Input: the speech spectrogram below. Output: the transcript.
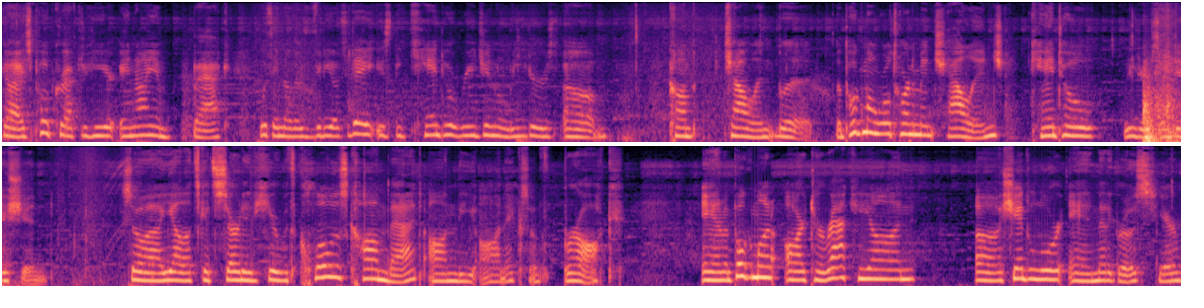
guys, Pokecrafter here, and I am back with another video. Today is the Kanto Region Leaders um, Comp Challenge, the, the Pokemon World Tournament Challenge, Kanto Leaders Edition. So uh, yeah, let's get started here with close combat on the Onix of Brock. And my Pokemon are Terrakion, uh, Chandelure, and Metagross here.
